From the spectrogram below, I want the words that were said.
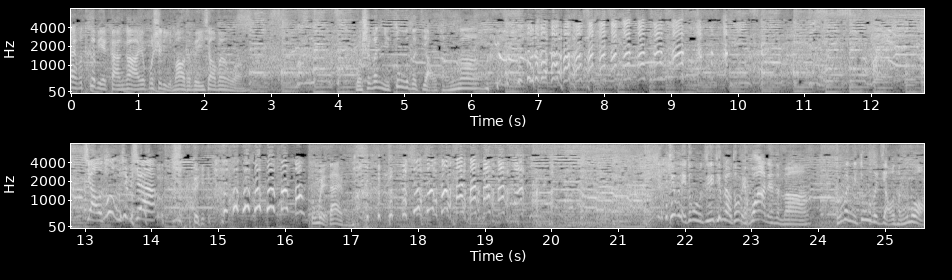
大夫特别尴尬又不失礼貌的微笑问我：“我是问你肚子脚疼吗？” 脚痛是不是？对，东北大夫。听不懂东，听听不了东北话呢？怎么？我问你肚子脚疼不？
